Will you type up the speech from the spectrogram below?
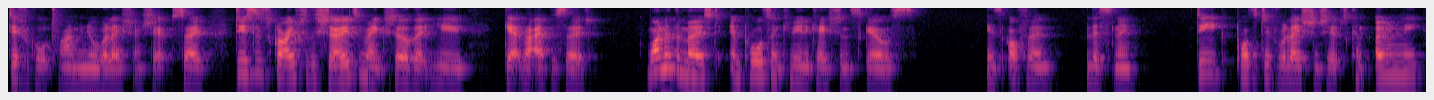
difficult time in your relationship. So do subscribe to the show to make sure that you get that episode. One of the most important communication skills is often listening. Deep positive relationships can only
